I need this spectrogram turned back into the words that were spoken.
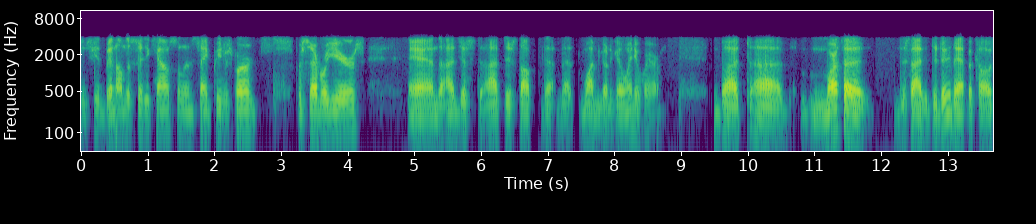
and she had been on the city council in St. Petersburg for several years. And I just, I just thought that that wasn't going to go anywhere. But uh, Martha decided to do that because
